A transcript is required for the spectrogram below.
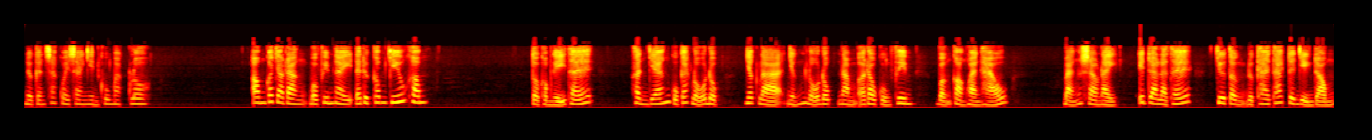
nữ cảnh sát quay sang nhìn khuôn mặt Lô. Ông có cho rằng bộ phim này đã được công chiếu không? Tôi không nghĩ thế. Hình dáng của các lỗ đục, nhất là những lỗ đục nằm ở đầu cuộn phim, vẫn còn hoàn hảo. Bản sao này, ít ra là thế, chưa từng được khai thác trên diện rộng.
